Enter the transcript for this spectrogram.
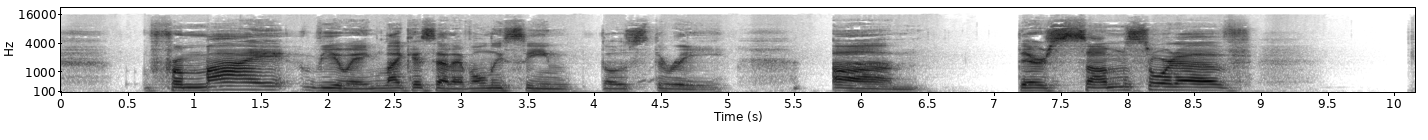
from my viewing, like I said, I've only seen those three. Um, there's some sort of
